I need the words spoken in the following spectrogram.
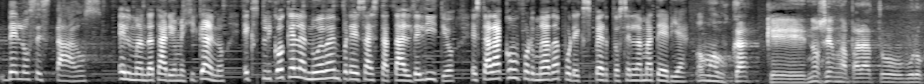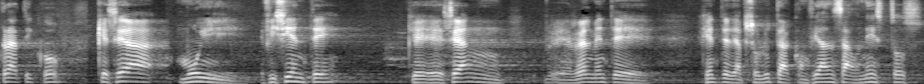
de los estados. El mandatario mexicano explicó que la nueva empresa estatal de litio estará conformada por expertos en la materia. Vamos a buscar que no sea un aparato burocrático, que sea muy eficiente, que sean eh, realmente gente de absoluta confianza, honestos,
